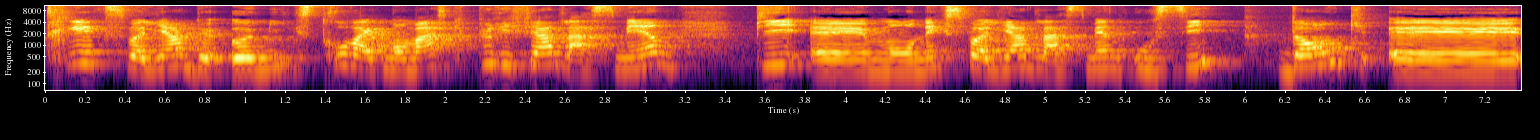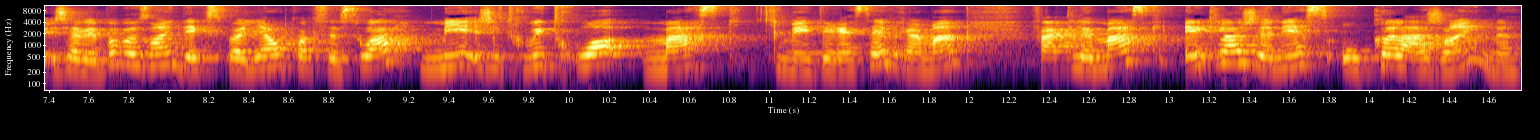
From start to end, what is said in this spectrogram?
très exfoliant de Omi, qui se trouve être mon masque purifiant de la semaine puis euh, mon exfoliant de la semaine aussi. Donc, euh, j'avais pas besoin d'exfoliant ou quoi que ce soit, mais j'ai trouvé trois masques qui m'intéressaient vraiment. Fait que le masque Éclat Jeunesse au collagène,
